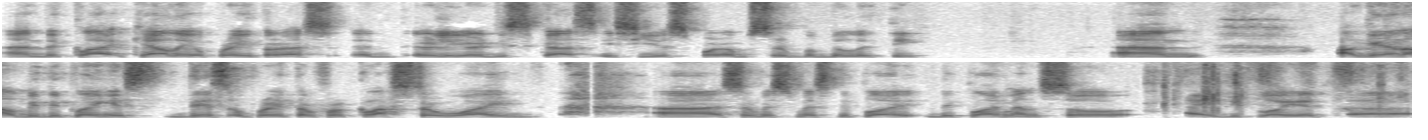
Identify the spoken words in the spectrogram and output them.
And the Kiali operator, as earlier discussed, is used for observability. And again, I'll be deploying this operator for cluster-wide uh, service mesh deploy deployment. So I deploy it uh,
